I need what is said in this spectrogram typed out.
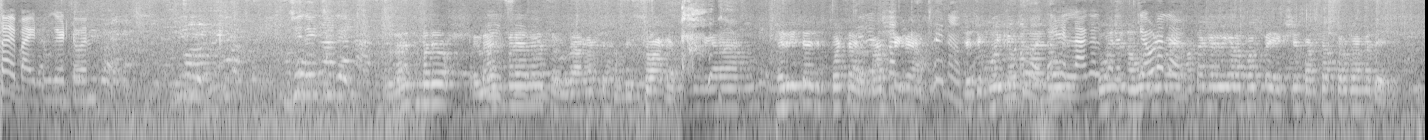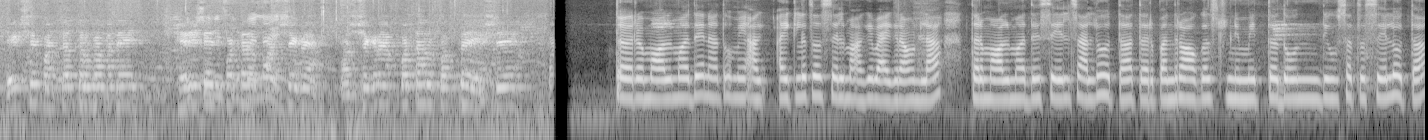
काय बाय टू गेट वन? हे फक्त एकशे पंच्याहत्तर रुपयामध्ये. एकशे पंच्याहत्तर रुपयामध्ये हेरिटेज बटर पाचशे ग्रॅम. पाचशे ग्रॅम बटर फक्त एकशे तर मॉलमध्ये ना तुम्ही आ ऐकलंच असेल मागे बॅकग्राऊंडला तर मॉलमध्ये सेल चालू होता. तर पंधरा ऑगस्ट निमित्त दोन दिवसाचा सेल होता.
